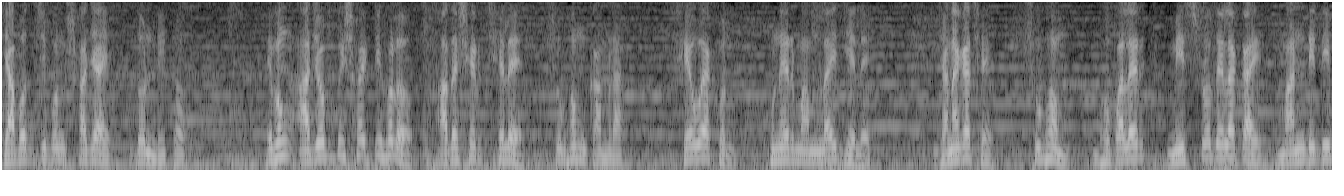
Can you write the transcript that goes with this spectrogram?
যাবজ্জীবন সাজায় দণ্ডিত। এবং আজব বিষয়টি হল আদেশের ছেলে শুভম কামরা। সেও এখন খুনের মামলায় জেলে। জানা গেছে, শুভম ভোপালের মিশ্রদ এলাকায় মান্ডিদ্বীপ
